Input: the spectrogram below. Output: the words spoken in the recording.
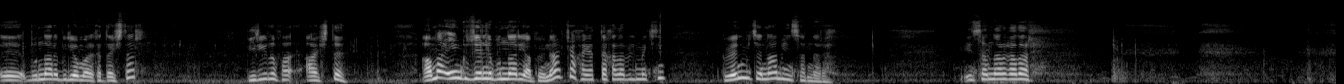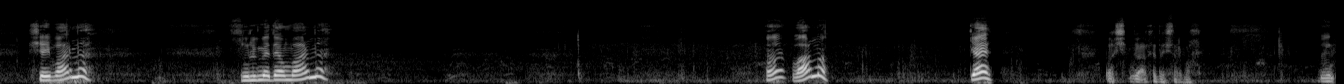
e, bunları biliyorum arkadaşlar. Bir yılı aştı. Ama en güzelini bunlar yapıyor. Ne yapacak hayatta kalabilmek için? Güvenmeyeceksin abi insanlara. İnsanlar kadar şey var mı? Zulüm eden var mı? Ha? Var mı? Gel. Bak şimdi arkadaşlar bak. Ben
